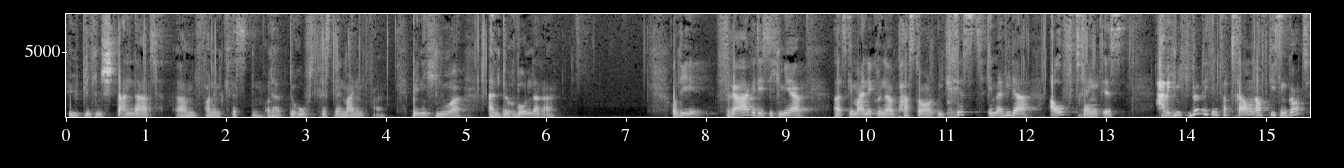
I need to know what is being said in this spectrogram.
üblichen Standard ähm, von einem Christen oder Berufschristen in meinem Fall? Bin ich nur ein Bewunderer? Und die Frage, die sich mir als Gemeindegründer, Pastor und Christ immer wieder aufdrängt, ist, habe ich mich wirklich im Vertrauen auf diesen Gott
